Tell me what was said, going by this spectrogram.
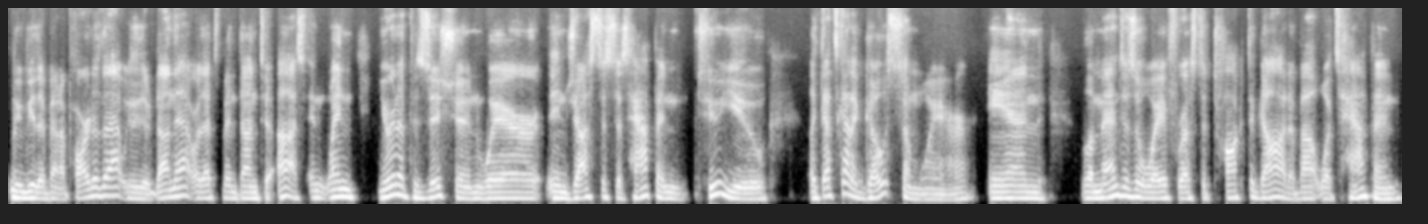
we've either been a part of that, we've either done that, or that's been done to us. And when you're in a position where injustice has happened to you, like that's got to go somewhere. And lament is a way for us to talk to God about what's happened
